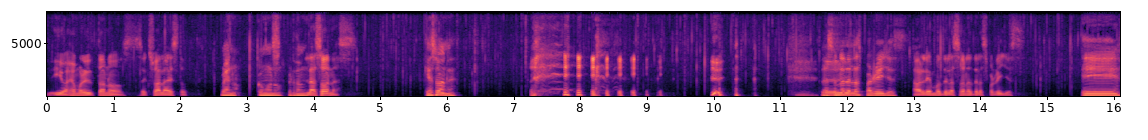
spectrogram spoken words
Y bajemos el tono sexual a esto. Bueno, cómo no, perdón. Las zonas. ¿Qué zona? Las zonas de las parrillas. Hablemos de las zonas de las parrillas. Eh,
